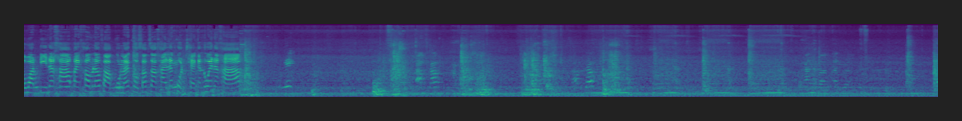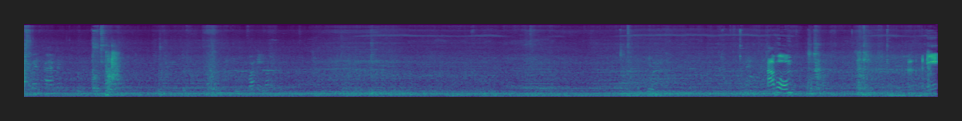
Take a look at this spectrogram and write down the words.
สวัสดีนะครับใครเข้ามาแล้วฝากกดไลค์กดซับสไครต์และกดแชร์กันด้วยนะครับ ครับครับครับครับงานบางงานบางไปไปไปวันนี้ครับครับผม อันนี้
